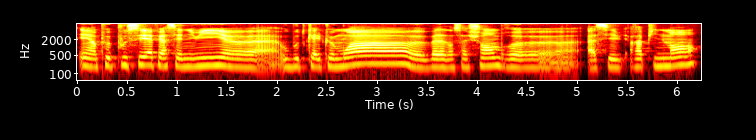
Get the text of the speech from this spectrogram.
est un peu poussé à faire ses nuits au bout de quelques mois, va dans sa chambre assez rapidement.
